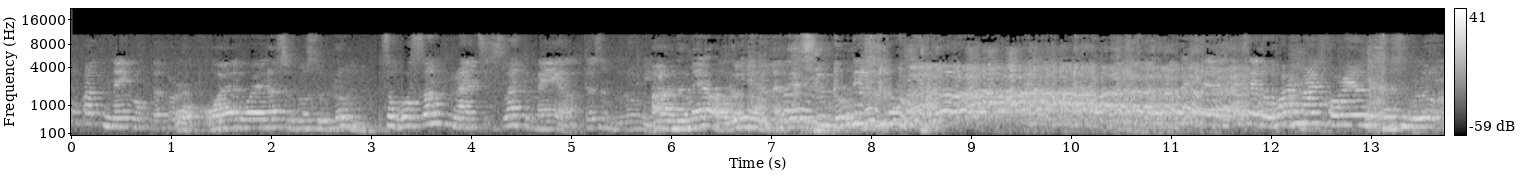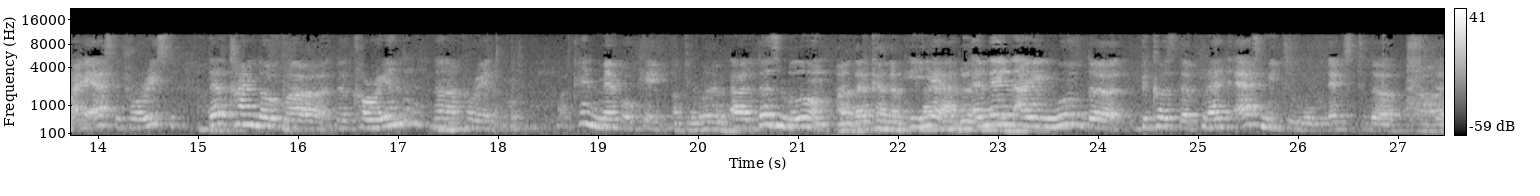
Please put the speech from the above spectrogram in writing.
forgot the name of the herb. Why, why not supposed to bloom? So what some plants it's like a male, it doesn't bloom. in. Ah, the male, bloom, Yeah. and they still bloom. They don't bloom. I said, I said, why my coriander doesn't bloom? I asked the florist, that kind of uh, the coriander, no, not coriander. I can't remember. Okay. Okay, whatever. Uh, doesn't bloom. Ah, that kind of plant Yeah, and then bloom. I moved the because the plant asked me to move next to the, the,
